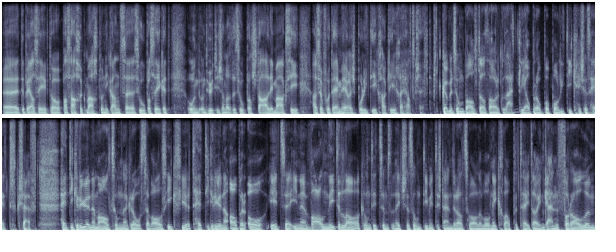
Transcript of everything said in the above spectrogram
äh, der Berse hat da ein paar Sachen gemacht, die nicht ganz äh, sauber sind. Und, und heute ist er noch der super Stahlemann gewesen. Also von dem her ist Politik halt gleich ein Herzgeschäft. Gehen wir zum Balthasar Glättli. Apropos Politik ist ein Herzgeschäft. Hat die Grünen mal zu einem grossen Wahlsieg geführt, hat die Grünen aber auch jetzt in eine Wahlniederlage und jetzt am letzten Sonntag mit den Ständeratswahlen, die nicht geklappt haben, hier in Genf vor allem,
